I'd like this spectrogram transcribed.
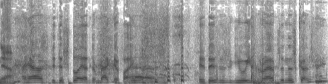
Yeah. I have to display under magnifying glass. Is this is, you eat crabs in this country?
